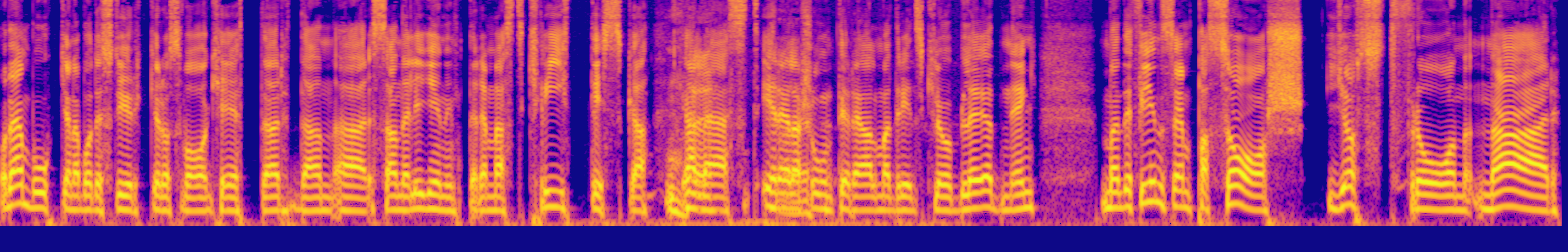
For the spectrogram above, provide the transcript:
Och den boken har både styrkor och svagheter. Den är sannerligen inte det mest kritiska jag läst i relation till Real Madrids klubbledning. Men det finns en passage just från när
